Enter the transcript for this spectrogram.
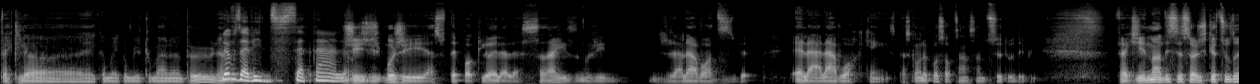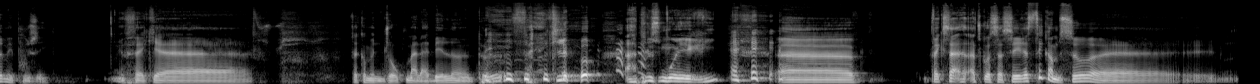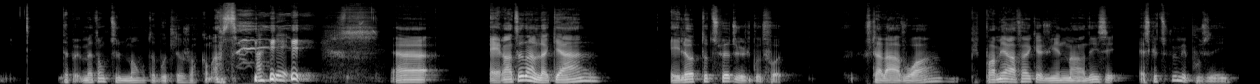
Fait que là, elle est comme, comme lui tout mal un peu. Là, vous avez 17 ans. Là. J'ai- moi, j'ai, à cette époque-là, elle a 16, moi, j'ai, j'allais avoir 18. Elle allait avoir 15, parce qu'on n'a pas sorti ensemble tout de suite au début. Fait que j'ai demandé, c'est ça, est-ce que tu voudrais m'épouser? Fait que, euh, c'était comme une joke malhabile un peu. fait que là, elle a plus ou moins ri. Euh, fait que ça, en tout cas, ça s'est resté comme ça. euh, mettons que tu le montes, au bout de là, je vais recommencer. OK. Euh, elle est rentrée dans le local, et là, tout de suite, j'ai eu le coup de foot. Je suis allé la voir, puis première affaire que je lui ai demandé, c'est Est-ce que tu veux m'épouser?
